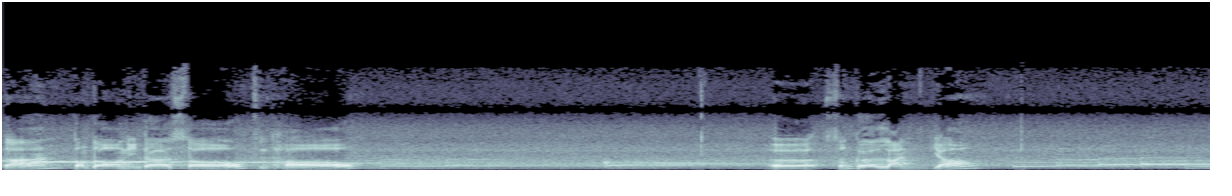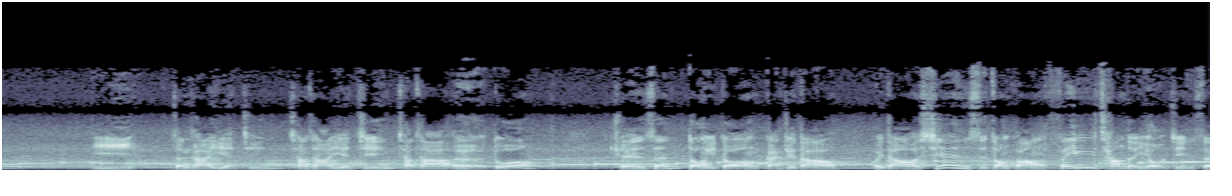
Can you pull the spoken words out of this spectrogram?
三，动动您的手指头。二，伸个懒腰。一，睁开眼睛，擦擦眼睛，擦擦耳朵，全身动一动，感觉到回到现实状况，非常的有精神，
